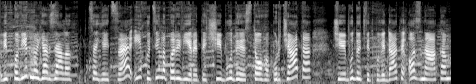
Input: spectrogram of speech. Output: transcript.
Відповідно, я взяла це яйце і хотіла перевірити, чи буде з того курчата, чи будуть відповідати ознакам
